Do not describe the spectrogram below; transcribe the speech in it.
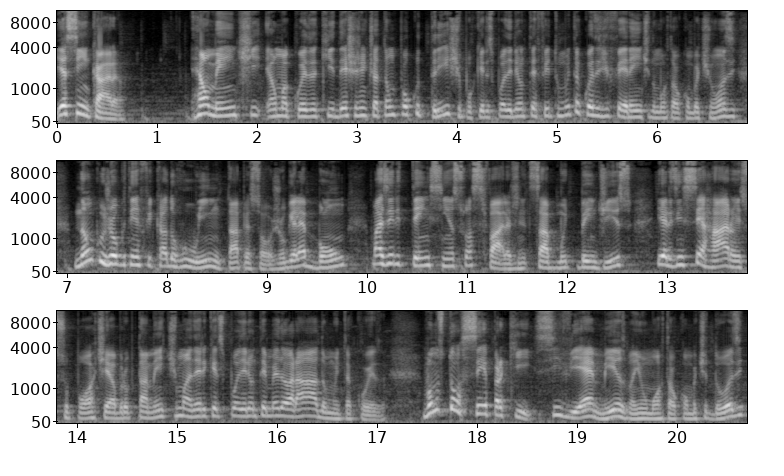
E assim, cara, realmente é uma coisa que deixa a gente até um pouco triste, porque eles poderiam ter feito muita coisa diferente no Mortal Kombat 11. Não que o jogo tenha ficado ruim, tá pessoal? O jogo ele é bom, mas ele tem sim as suas falhas, a gente sabe muito bem disso. E eles encerraram esse suporte abruptamente, de maneira que eles poderiam ter melhorado muita coisa. Vamos torcer para que, se vier mesmo em um Mortal Kombat 12,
